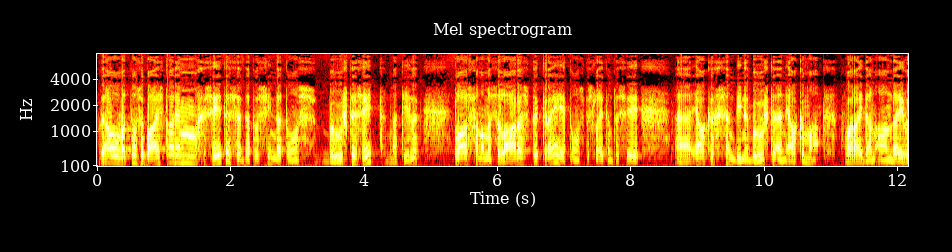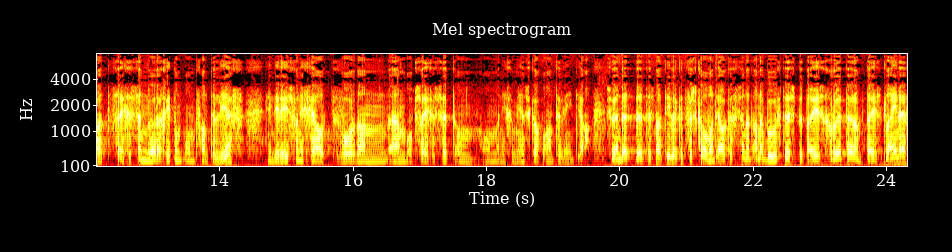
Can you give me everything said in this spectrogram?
Wel, wat ons op baie stadium gesê het is dat ons sien dat ons behoeftes het, natuurlik. Plaas van om 'n salaris te kry, het ons besluit om te sê uh elke gesin dien 'n behoefte in elke maand waar hy dan aandui wat sy gesin nodig het om om van te leef en die res van die geld word dan um, op sy gesit om om in die gemeenskap aan te wend ja. So en dit dit is natuurlik 'n verskil want elke gesin het ander behoeftes, party is groter en party is kleiner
